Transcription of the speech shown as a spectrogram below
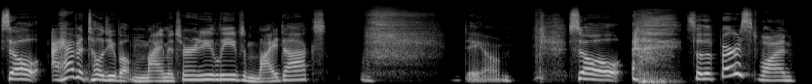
So i haven't told you about my maternity leaves my docs. Damn. So so the first one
